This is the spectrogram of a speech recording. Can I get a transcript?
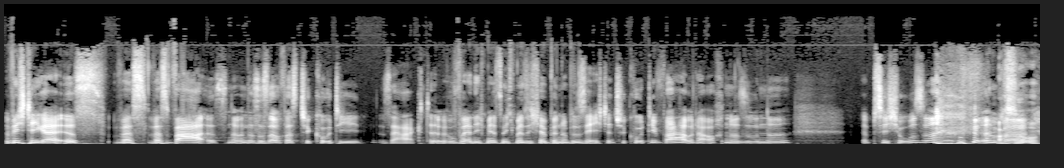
wichtiger ist, was, was wahr ist. Ne? Und das ist auch, was Chakotay sagt. Äh, Wobei ich mir jetzt nicht mehr sicher bin, ob es der echte Chakotay war oder auch nur so eine äh, Psychose. aber, Ach so.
